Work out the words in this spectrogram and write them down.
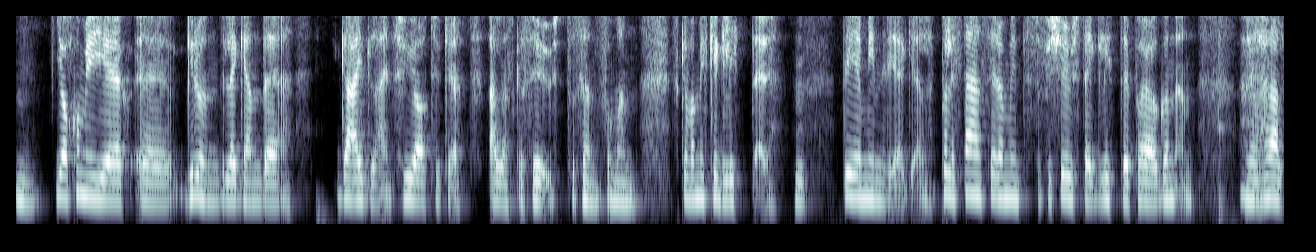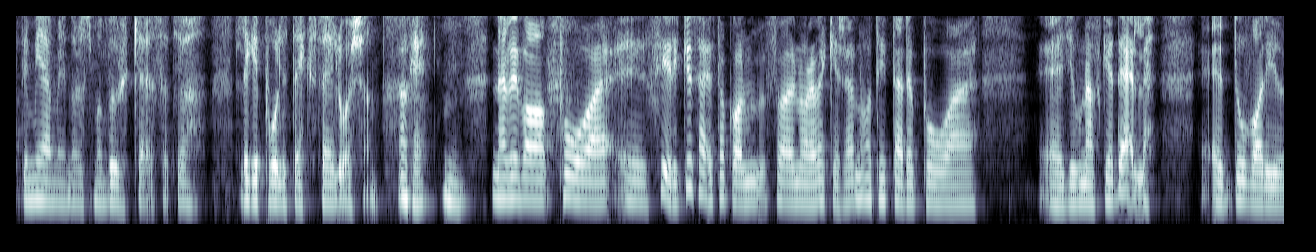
mm. Jag kommer ju ge eh, grundläggande guidelines hur jag tycker att alla ska se ut. Och sen får man, ska vara mycket glitter. Det är min regel. På Let's Dance är de inte så förtjusta i glitter på ögonen. Men jag har alltid med mig några små burkar så att jag lägger på lite extra i logen. Okej. När vi var på eh, Cirkus här i Stockholm för några veckor sedan och tittade på eh, Jonas Gardell. Eh, då var det ju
